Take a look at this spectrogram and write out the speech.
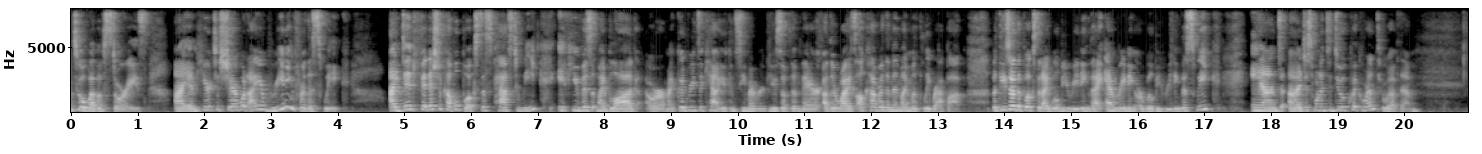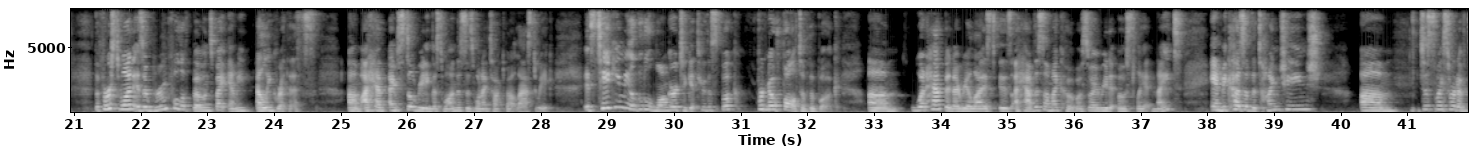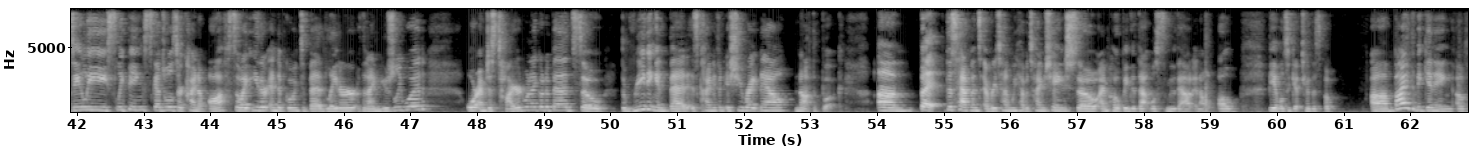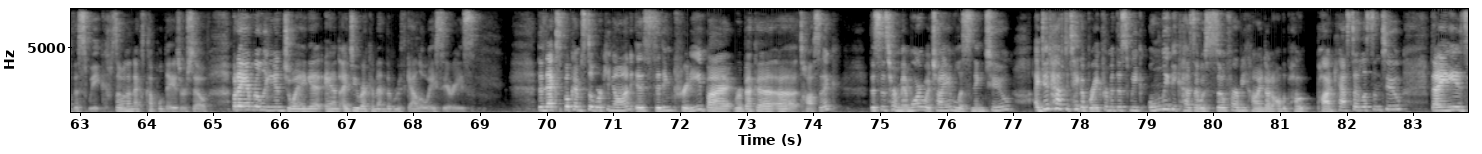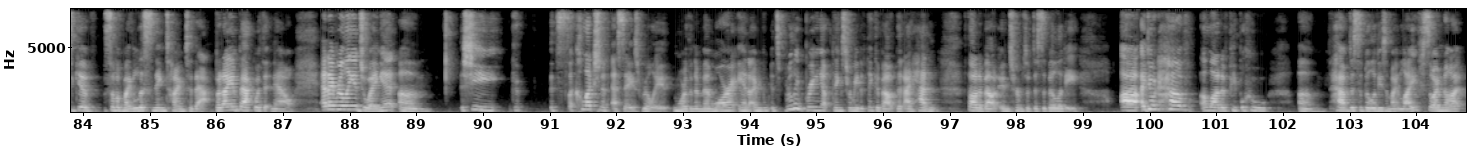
welcome to A Web of Stories. I am here to share what I am reading for this week. I did finish a couple books this past week. If you visit my blog or my Goodreads account, you can see my reviews of them there. Otherwise, I'll cover them in my monthly wrap up. But these are the books that I will be reading, that I am reading or will be reading this week. And I just wanted to do a quick run through of them. The first one is A Room Full of Bones by Emmy, Elly Griffiths. Um, I have, I'm still reading this one. This is one I talked about last week. It's taking me a little longer to get through this book for no fault of the book. Um, what happened, I realized, is I have this on my Kobo, so I read it mostly at night. And because of the time change, um, just my sort of daily sleeping schedules are kind of off. So I either end up going to bed later than I usually would, or I'm just tired when I go to bed. So the reading in bed is kind of an issue right now, not the book. Um, but this happens every time we have a time change, so I'm hoping that that will smooth out and I'll, I'll be able to get through this book um, by the beginning of this week, so in the next couple days or so. But I am really enjoying it, and I do recommend the Ruth Galloway series. The next book I'm still working on is Sitting Pretty by Rebekah uh, Taussig. This is her memoir, which I am listening to. I did have to take a break from it this week only because I was so far behind on all the po podcasts I listened to that I needed to give some of my listening time to that. But I am back with it now, and I'm really enjoying it. Um, she, it's a collection of essays, really, more than a memoir, and I'm. It's really bringing up things for me to think about that I hadn't thought about in terms of disability. Uh, I don't have a lot of people who um, have disabilities in my life, so I'm not.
